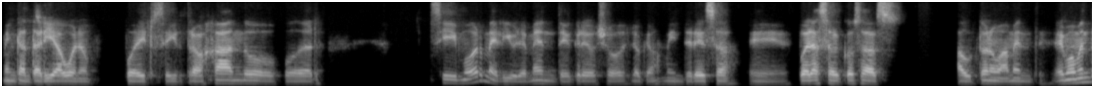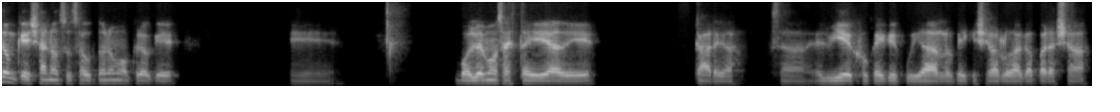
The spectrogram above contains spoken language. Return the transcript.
me encantaría, bueno, poder seguir trabajando, poder, sí, moverme libremente, creo yo, es lo que más me interesa, eh, poder hacer cosas autónomamente. El momento en que ya no sos autónomo, creo que eh, volvemos a esta idea de carga, o sea, el viejo que hay que cuidarlo, que hay que llevarlo de acá para allá,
